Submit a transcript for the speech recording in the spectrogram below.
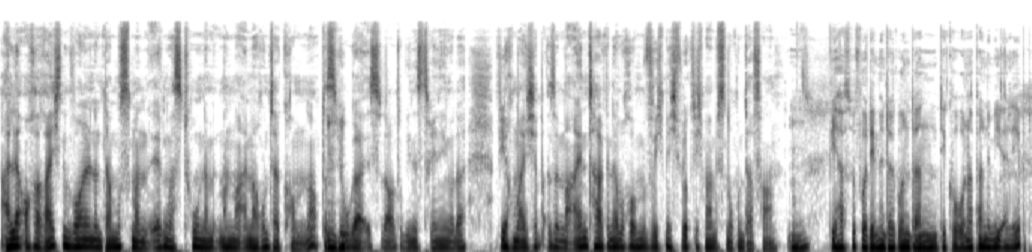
alle auch erreichen wollen und da muss man irgendwas tun, damit man mal einmal runterkommt, ne? ob das mhm. Yoga ist oder autogenes Training oder wie auch immer. Ich habe also immer einen Tag in der Woche, wo ich mich wirklich mal ein bisschen runterfahren. Mhm. Wie hast du vor dem Hintergrund dann die Corona-Pandemie erlebt?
